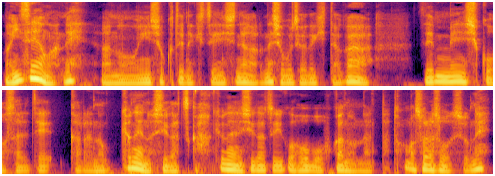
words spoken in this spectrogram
まあ、以前はね、あの飲食店で喫煙しながらね、食事ができたが、全面施行されてからの去年の4月か、去年の4月以降はほぼ不可能になったと。まあそれはそうですよね。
